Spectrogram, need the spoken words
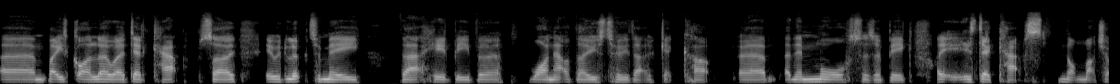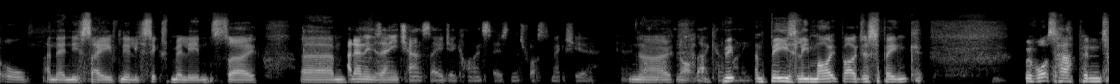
um, but he's got a lower dead cap. So it would look to me that he'd be the one out of those two that would get cut. Um, and then Morse as a big, his dead cap's not much at all. And then you save nearly six million. So um, I don't think there's any chance that AJ Klein stays in this roster next year. You know, no, not, not, that kind of money. And Beasley might, but I just think with what's happened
